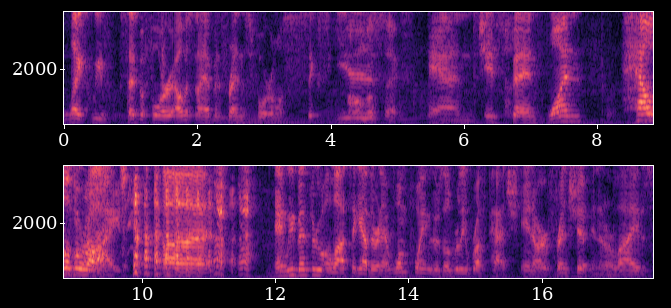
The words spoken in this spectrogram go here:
like we've said before, Alvis and I have been friends for almost six years. Almost six. And Jesus. it's been one hell of a ride. uh, and we've been through a lot together. And at one point, there was a really rough patch in our friendship and in our lives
